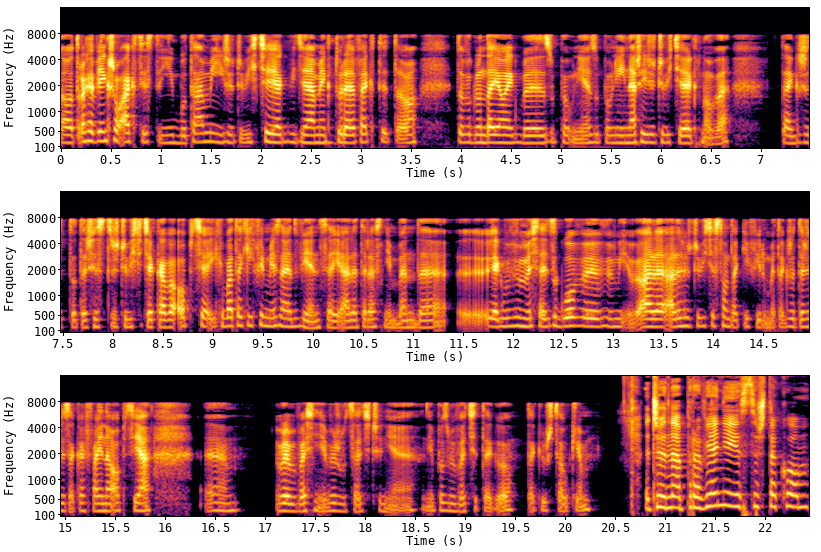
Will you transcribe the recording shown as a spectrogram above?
no, trochę większą akcję z tymi butami i rzeczywiście jak widziałam niektóre efekty, to, to wyglądają jakby zupełnie, zupełnie inaczej, rzeczywiście jak nowe. Także to też jest rzeczywiście ciekawa opcja i chyba takich firm jest nawet więcej, ale teraz nie będę y, jakby wymyślać z głowy, ale, ale rzeczywiście są takie firmy, także też jest jakaś fajna opcja, żeby właśnie nie wyrzucać, czy nie, nie pozbywać się tego tak już całkiem. Znaczy naprawianie jest też taką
